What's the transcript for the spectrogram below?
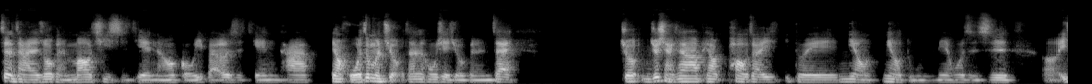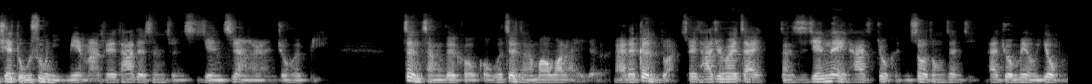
正常来说，可能猫七十天，然后狗一百二十天，它要活这么久。但是红血球可能在，就你就想象它漂泡在一堆尿尿毒里面，或者是呃一些毒素里面嘛，所以它的生存时间自然而然就会比正常的狗狗或正常猫猫来的来的更短，所以它就会在短时间内，它就可能寿终正寝，它就没有用了，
